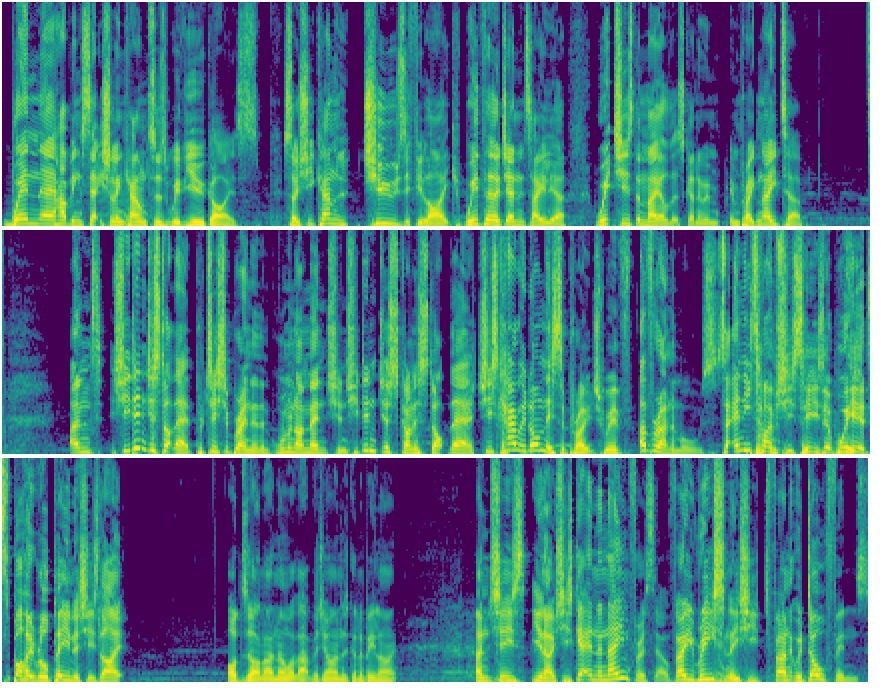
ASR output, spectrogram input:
when they're having sexual encounters with you guys. So she can choose, if you like, with her genitalia, which is the male that's going to impregnate her. And she didn't just stop there. Patricia Brennan, the woman I mentioned, she didn't just kind of stop there. She's carried on this approach with other animals. So anytime she sees a weird spiral penis, she's like, odds on, I know what that vagina's going to be like. And she's, you know, she's getting a name for herself. Very recently, she found it with dolphins.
